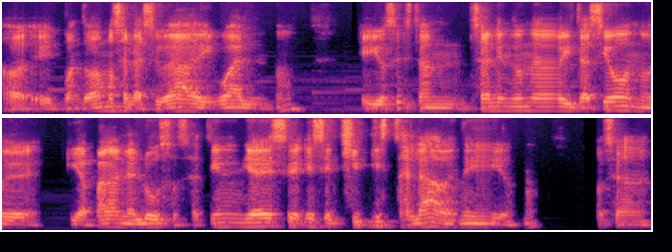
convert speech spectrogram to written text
ah, eh, cuando vamos a la ciudad igual, ¿no? Ellos están, salen de una habitación y apagan la luz, o sea, tienen ya ese, ese chip instalado en ellos, ¿no? O sea,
